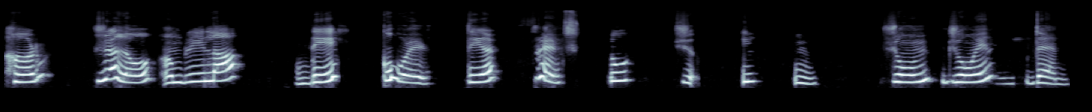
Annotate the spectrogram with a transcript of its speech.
her yellow umbrella. They called their friends to jo- in- in- join, join them.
